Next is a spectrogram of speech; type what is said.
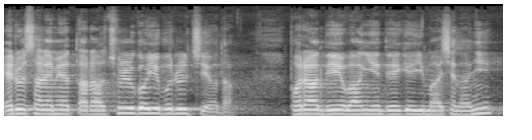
예루살렘에 따라 즐거이 부를지어다. 보라 네 왕이 내게 임하시나니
